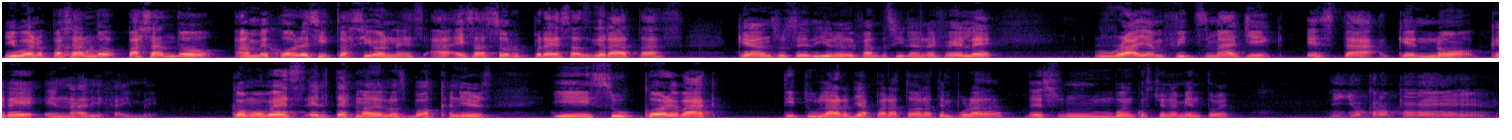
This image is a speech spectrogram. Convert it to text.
Y bueno, pasando, pasando a mejores situaciones, a esas sorpresas gratas que han sucedido en el Fantasy y la NFL, Ryan Fitzmagic está que no cree en nadie, Jaime. ¿Cómo ves el tema de los Buccaneers y su coreback titular ya para toda la temporada? Es un buen cuestionamiento, ¿eh? Y yo creo que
